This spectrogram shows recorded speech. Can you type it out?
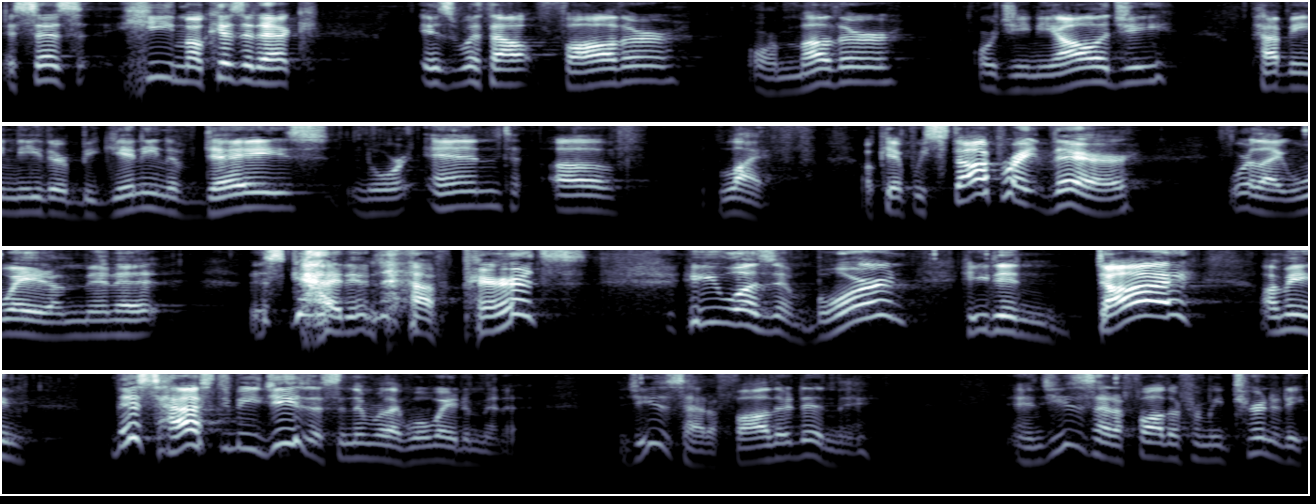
It says, He, Melchizedek, is without father or mother or genealogy, having neither beginning of days nor end of life. Okay, if we stop right there, we're like, wait a minute, this guy didn't have parents? He wasn't born? He didn't die? I mean, this has to be Jesus. And then we're like, well, wait a minute. Jesus had a father, didn't he? And Jesus had a father from eternity.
